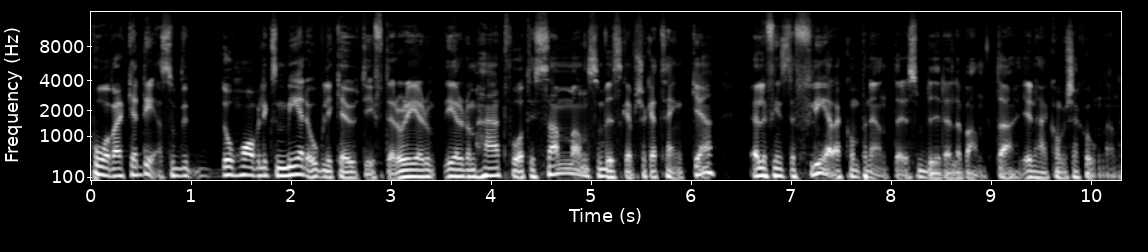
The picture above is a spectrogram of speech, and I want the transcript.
påverkar det? Så då har vi liksom mer olika utgifter och är, är det de här två tillsammans som vi ska försöka tänka eller finns det flera komponenter som blir relevanta i den här konversationen?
